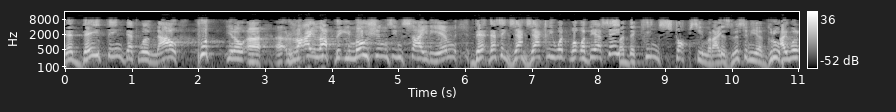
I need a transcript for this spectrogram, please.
that they think that will now put, you know, uh, uh, rile up the emotions inside him. that's exact, exactly what, what, what, they are saying. But the king stops him, right? He says, listen here, group, I will,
